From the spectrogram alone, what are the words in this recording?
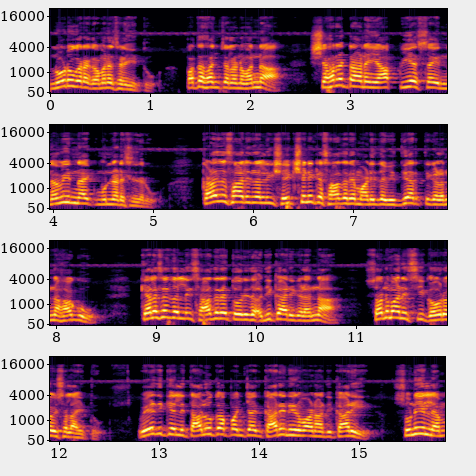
ನೋಡುಗರ ಗಮನ ಸೆಳೆಯಿತು. ಪಥಸಂಚಲನವನ್ನು ಶಹರ ಠಾಣೆಯ P S I Naveen Naik ಮುನ್ನಡೆಸಿದರು. ಕಳೆದ ಸಾಲಿನಲ್ಲಿ ಶೈಕ್ಷಣಿಕ ಸಾಧನೆ ಮಾಡಿದ ವಿದ್ಯಾರ್ಥಿಗಳನ್ನು ಹಾಗೂ ಕೆಲಸದಲ್ಲಿ ಸಾಧನೆ ತೋರಿದ ಅಧಿಕಾರಿಗಳನ್ನು ಸನ್ಮಾನಿಸಿ ಗೌರವಿಸಲಾಯಿತು. ವೇದಿಕೆಯಲ್ಲಿ ತಾಲೂಕಾ ಪಂಚಾಯತ್ ಕಾರ್ಯನಿರ್ವಹಣಾಧಿಕಾರಿ ಸುನೀಲ್ ಎಂ,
